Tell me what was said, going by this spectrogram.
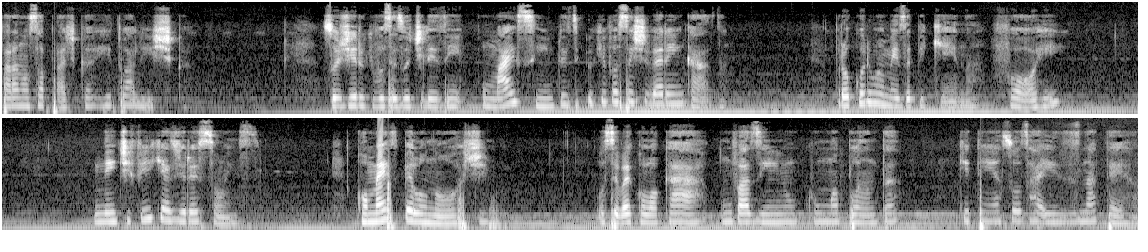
para a nossa prática ritualística. Sugiro que vocês utilizem o mais simples e o que vocês tiverem em casa. Procure uma mesa pequena, forre, identifique as direções. Comece pelo norte, você vai colocar um vasinho com uma planta que tem as suas raízes na terra.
